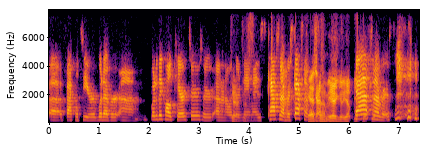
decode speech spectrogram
uh, faculty or whatever. Um, what are they called? Characters or I don't know what their name is. Cast members. Cast members. Cast Cast- members. there you go. Yep. yep, cast yep, members.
